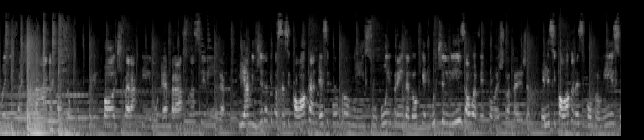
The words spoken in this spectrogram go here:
manifestada para o seu pode esperar aquilo, é braço na seringa. E à medida que você se coloca esse compromisso, o empreendedor que utiliza o evento como estratégia, ele se coloca nesse compromisso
